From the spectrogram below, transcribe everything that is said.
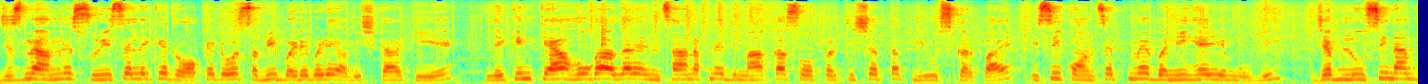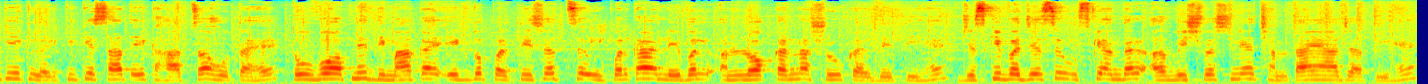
जिसमें हमने सुई से लेकर रॉकेट और सभी बड़े बड़े आविष्कार किए। लेकिन क्या होगा अगर इंसान अपने दिमाग का सौ प्रतिशत तक यूज़ कर पाए। इसी कॉन्सेप्ट में बनी है ये मूवी जब लूसी नाम की एक लड़की के साथ एक हादसा होता है तो वो अपने दिमाग का एक दो प्रतिशत से ऊपर का लेवल अनलॉक करना शुरू कर देती है, जिसकी वजह से उसके अंदर अविश्वसनीय क्षमताएँ आ जाती है।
